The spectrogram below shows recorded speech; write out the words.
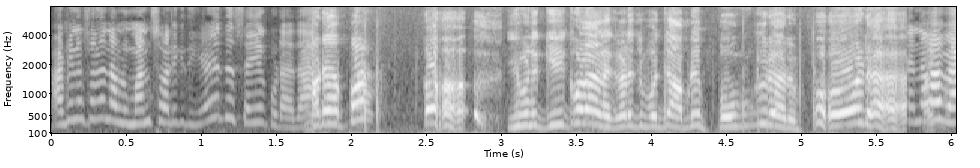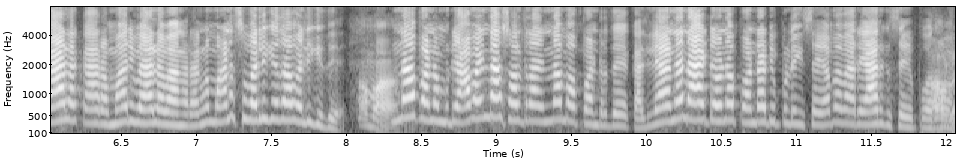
அப்படின்னு சொன்னா நமக்கு மனசு வலிக்குது. எழுந்து செய்யக்கூடாதா? அடையப்பா இவனுக்கு ஈக்குவலா எனக்கு கிடைச்சு போச்சு அப்படியே பொங்குறாரு போடா. என்னவா வேலைக்கார மாதிரி வேலை வாங்குறாங்க. மனசு வலிக்கதான் வலிக்குது. ஆமா. என்ன பண்ண முடியும்? அவன் என்ன சொல்றான்? என்னமா பண்றது? கல்யாணம் ஆயிட்டவன பொண்டாட்டி பிள்ளைக்கு செய்யாம வேற யாருக்கு செய்ய போறோம்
